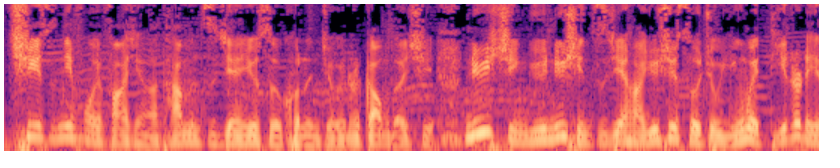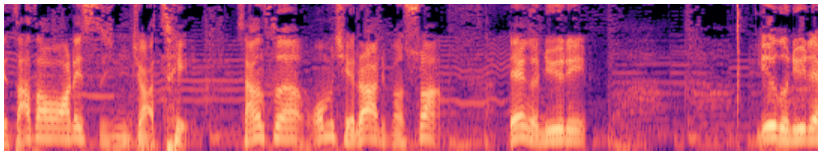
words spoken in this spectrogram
其实你会发现啊，他们之间有时候可能就有点搞不到一起。女性与女性之间哈，有些时候就因为滴点儿那些渣渣哇的事情就要扯。上次我们去哪个地方耍，两个女的，有个女的，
